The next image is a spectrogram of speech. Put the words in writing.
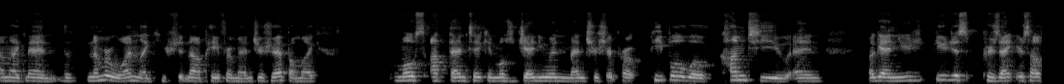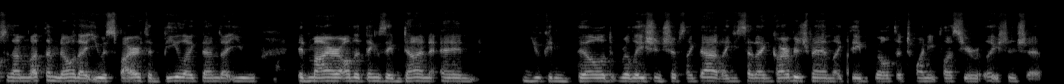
I'm like, man, the number one, like you should not pay for mentorship. I'm like, most authentic and most genuine mentorship pro- people will come to you and again you you just present yourself to them let them know that you aspire to be like them that you admire all the things they've done and you can build relationships like that. Like you said that garbage man like they built a 20 plus year relationship.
